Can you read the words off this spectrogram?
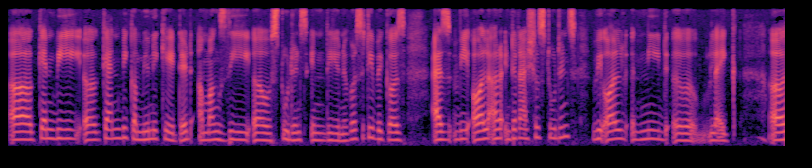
uh, can be uh, can be communicated amongst the uh, students in the university because as we all are international students, we all need like uh,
